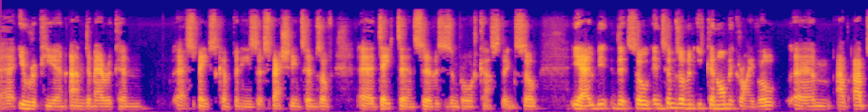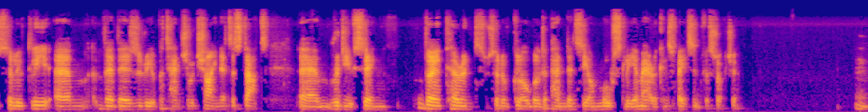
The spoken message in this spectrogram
uh, European and American uh, space companies, especially in terms of uh, data and services and broadcasting. So, yeah, be, so in terms of an economic rival, um, ab- absolutely, um, there, there's a real potential for China to start um, reducing the current sort of global dependency on mostly American space infrastructure. Mm.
